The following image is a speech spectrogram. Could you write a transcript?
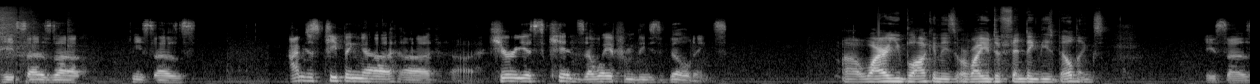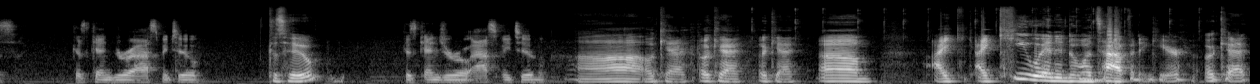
He says, uh, he says, I'm just keeping uh, uh, uh, curious kids away from these buildings. Uh, why are you blocking these, or why are you defending these buildings? He says, because Kenjiro asked me to. Cause who? Because Kenjiro asked me to. Ah, okay, okay, okay. Um, I I cue in into what's happening here. Okay.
